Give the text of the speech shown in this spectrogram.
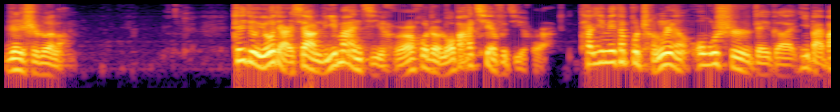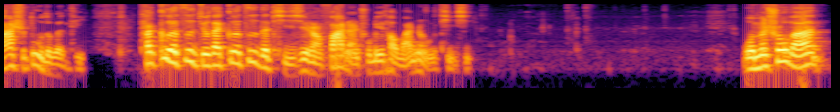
认识论了，这就有点像黎曼几何或者罗巴切夫几何。他因为他不承认欧式这个一百八十度的问题，他各自就在各自的体系上发展出了一套完整的体系。我们说完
